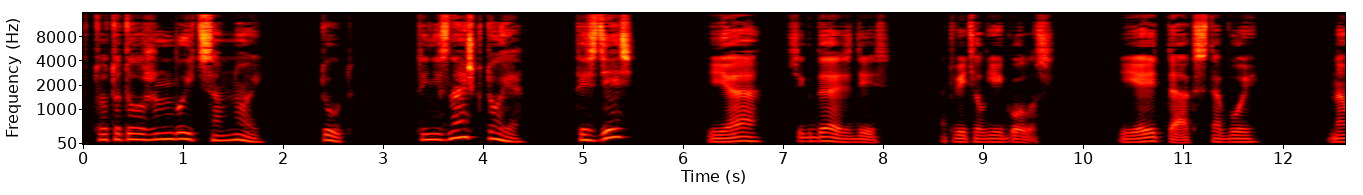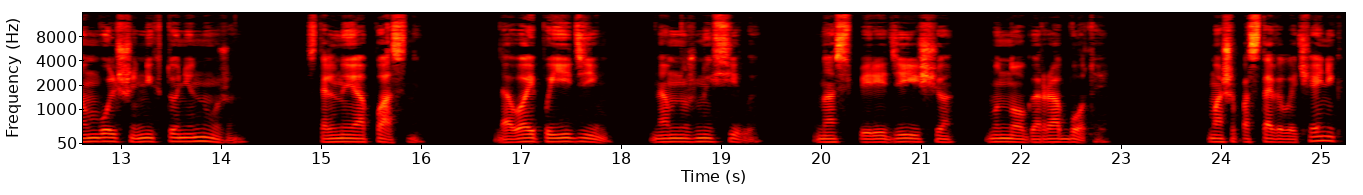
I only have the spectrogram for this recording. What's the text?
«Кто-то должен быть со мной. Тут. Ты не знаешь, кто я? Ты здесь?» «Я всегда здесь», — ответил ей голос. «Я и так с тобой. Нам больше никто не нужен. Остальные опасны. Давай поедим. Нам нужны силы. У нас впереди еще много работы. Маша поставила чайник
